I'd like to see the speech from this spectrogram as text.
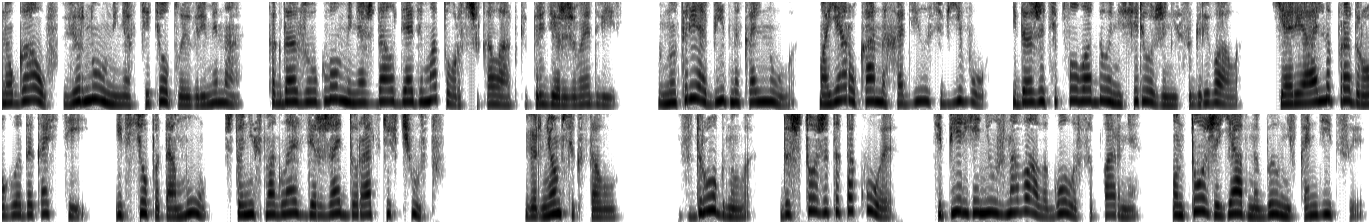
Но Гауф вернул меня в те теплые времена, когда за углом меня ждал дядя Мотор с шоколадкой, придерживая дверь. Внутри обидно кольнуло. Моя рука находилась в его, и даже тепло ладони Сережи не согревало. Я реально продрогла до костей. И все потому, что не смогла сдержать дурацких чувств. Вернемся к столу. Вздрогнула. Да что же это такое? Теперь я не узнавала голоса парня. Он тоже явно был не в кондиции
